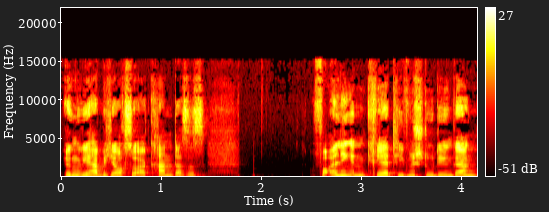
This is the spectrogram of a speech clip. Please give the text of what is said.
irgendwie habe ich auch so erkannt, dass es vor allen Dingen in einem kreativen Studiengang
